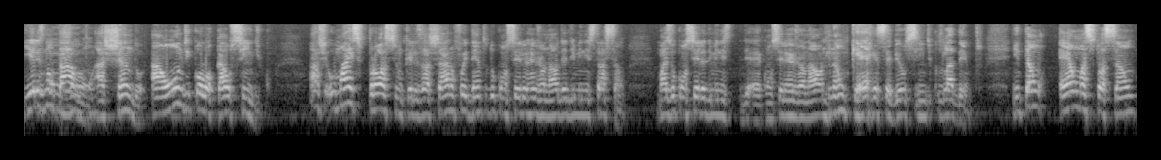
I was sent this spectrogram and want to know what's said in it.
e eles não estavam achando aonde colocar o síndico. O mais próximo que eles acharam foi dentro do Conselho Regional de Administração. Mas o Conselho, Administ... é, Conselho Regional não quer receber os síndicos lá dentro. Então, é uma situação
